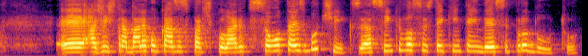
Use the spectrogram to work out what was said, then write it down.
é, a gente trabalha com casas particulares que são hotéis boutiques. É assim que vocês têm que entender esse produto.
